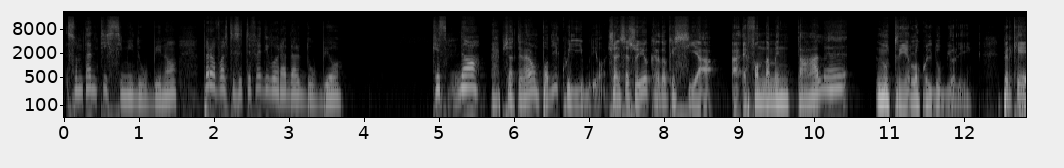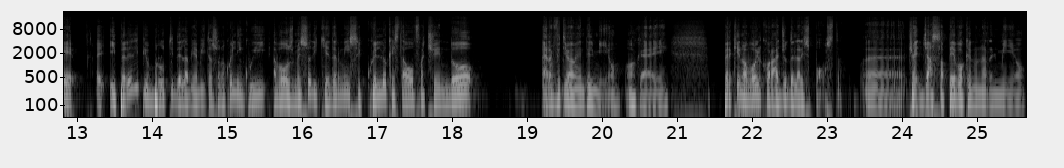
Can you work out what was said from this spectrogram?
sono tantissimi i dubbi, no? Però a volte se ti fai divorare dal dubbio, che no, Eh, bisogna tenere un po' di equilibrio. Cioè, nel senso, io credo che sia eh, è fondamentale nutrirlo quel dubbio lì. Perché eh, i periodi più brutti della mia vita sono quelli in cui avevo smesso di chiedermi se quello che stavo facendo era effettivamente il mio, ok? Perché non avevo il coraggio della risposta. Eh, cioè, già sapevo che non era il mio,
